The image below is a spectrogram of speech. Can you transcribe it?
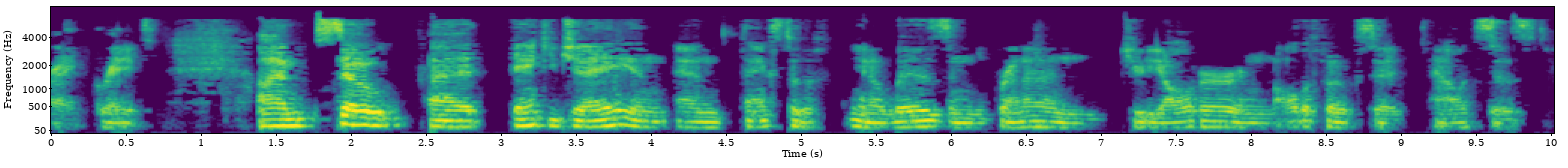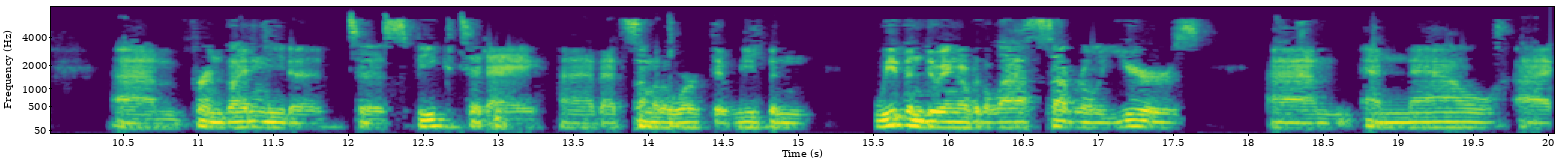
All right, great. Um, so uh, thank you, Jay, and, and thanks to the you know Liz and Brenna and Judy Oliver and all the folks at ALEX's um, for inviting me to to speak today uh, about some of the work that we've been we've been doing over the last several years, um, and now uh,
